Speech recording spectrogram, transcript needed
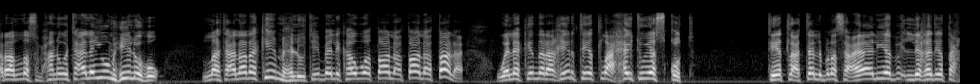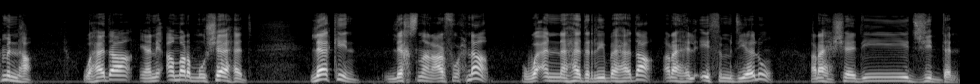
راه الله سبحانه وتعالى يمهله. الله تعالى راه كيمهلو تيبان لك هو طالع طالع طالع. ولكن راه غير تيطلع حيث يسقط. تيطلع حتى البلاصة عالية اللي غادي يطيح منها. وهذا يعني أمر مشاهد. لكن اللي خصنا نعرفوا حنا هو أن هذا الربا هذا راه الإثم ديالو راه شديد جدا.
